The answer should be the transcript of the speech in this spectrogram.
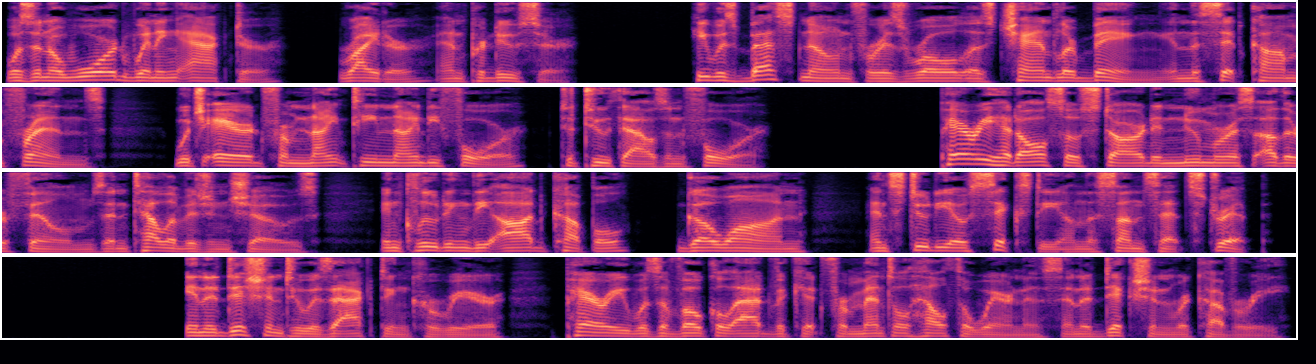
was an award winning actor, writer, and producer. He was best known for his role as Chandler Bing in the sitcom Friends, which aired from 1994 to 2004. Perry had also starred in numerous other films and television shows, including The Odd Couple, Go On, and Studio 60 on the Sunset Strip. In addition to his acting career, Perry was a vocal advocate for mental health awareness and addiction recovery.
